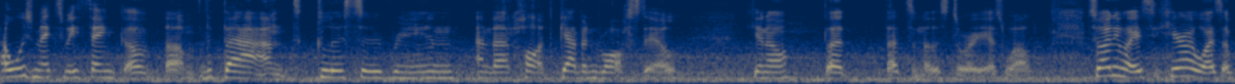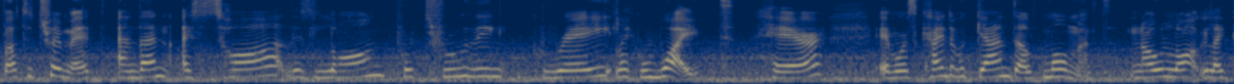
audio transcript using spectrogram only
Always makes me think of um, the band Glycerin and that hot Gavin Rossdale, you know. But that's another story as well. So, anyways, here I was about to trim it, and then I saw this long, protruding gray, like white hair. It was kind of a Gandalf moment. No long, like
